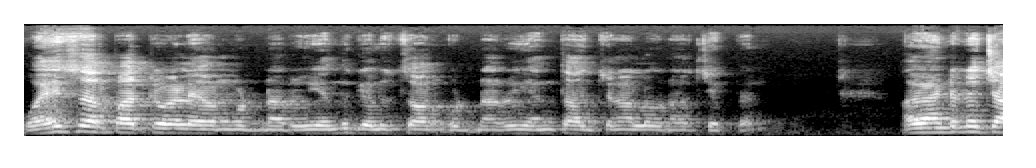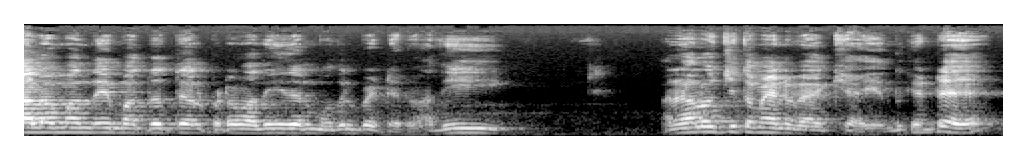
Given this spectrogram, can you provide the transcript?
వైఎస్ఆర్ పార్టీ వాళ్ళు ఏమనుకుంటున్నారు ఎందుకు గెలుస్తాం అనుకుంటున్నారు ఎంత అంచనాలో ఉన్నారు చెప్పాను. అవి వెంటనే చాలామంది మద్దతు తెలపడం అది ఇదని మొదలుపెట్టారు. అది అనాలోచితమైన వ్యాఖ్య. ఎందుకంటే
